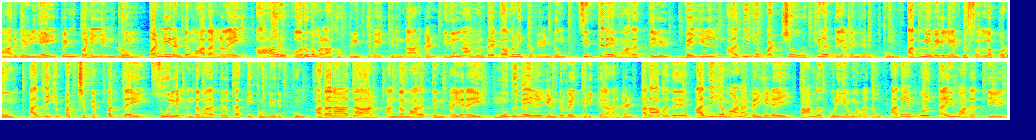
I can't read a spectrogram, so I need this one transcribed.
மார்கழியை பின்பணி என்றும் பன்னிரண்டு மாதங்களை ஆறு பருவங்களாக பிரித்து வைத்திருந்தார்கள். இதில் நாம் ஒன்றை கவனிக்க வேண்டும். சித்திரை மாதத்தில் வெயில் அதிகபட்ச உக்கிரத்தை அடைந்திருக்கும். அக்னி வெயில் என்று சொல்லப்படும் அதிகபட்ச வெப்பத்தை சூரியன் அந்த மாதத்தில் கக்கிக் கொண்டிருக்கும். அதனால்தான் அந்த மாதத்தின் பெயரை முதுவேனில் என்று வைத்திருக்கிறார்கள். அதாவது அதிகமான வெயிலை தாங்கக்கூடிய மாதம். அதே போல் தை மாதத்தில்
